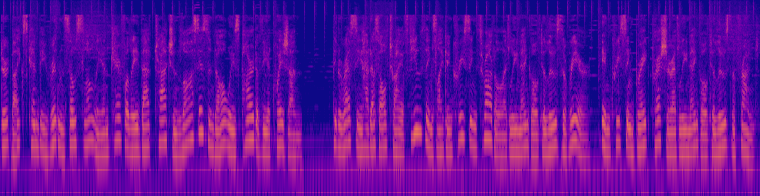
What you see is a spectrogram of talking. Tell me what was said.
Dirt bikes can be ridden so slowly and carefully that traction loss isn't always part of the equation. Pederesi had us all try a few things like increasing throttle at lean angle to lose the rear, increasing brake pressure at lean angle to lose the front.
